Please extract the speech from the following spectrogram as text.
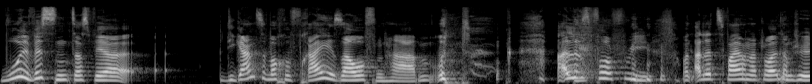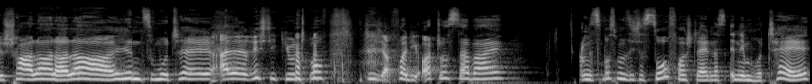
wohl wissend, dass wir die ganze Woche frei saufen haben und alles for free. Und alle 200 Leute natürlich, schalalala, hin zum Hotel, alle richtig gut drauf. natürlich auch voll die Ottos dabei. Und jetzt muss man sich das so vorstellen, dass in dem Hotel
